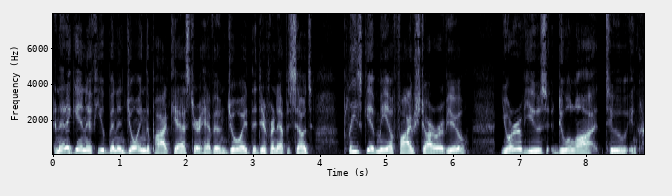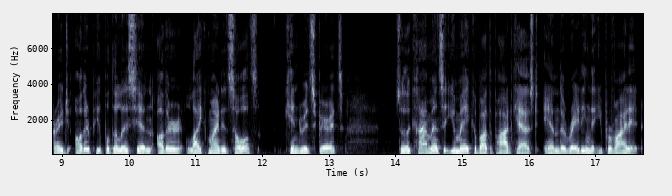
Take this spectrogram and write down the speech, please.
And then again, if you've been enjoying the podcast or have enjoyed the different episodes, please give me a five star review. Your reviews do a lot to encourage other people to listen, other like minded souls, kindred spirits. So the comments that you make about the podcast and the rating that you provide it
